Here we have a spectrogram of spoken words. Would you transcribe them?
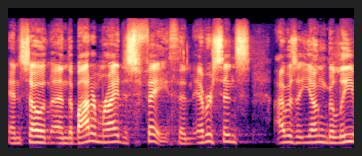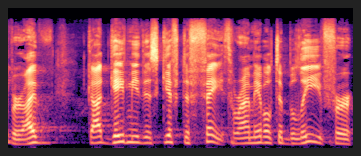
And so, and the bottom right is faith. And ever since I was a young believer, I've, God gave me this gift of faith where I'm able to believe for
